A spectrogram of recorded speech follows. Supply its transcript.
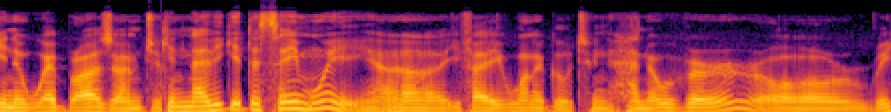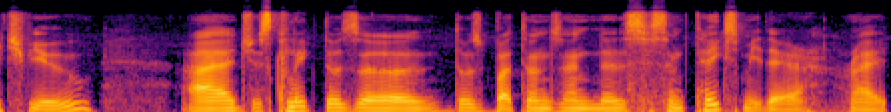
in a web browser, i'm can navigate the same way. Uh, if I want to go to Hanover or Richview, I just click those uh, those buttons and the system takes me there, right?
